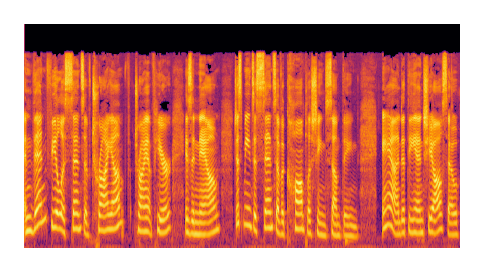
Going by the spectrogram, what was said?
and then feel a sense of triumph, triumph here is a noun, just means a sense of accomplishing something. And at the end, she also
